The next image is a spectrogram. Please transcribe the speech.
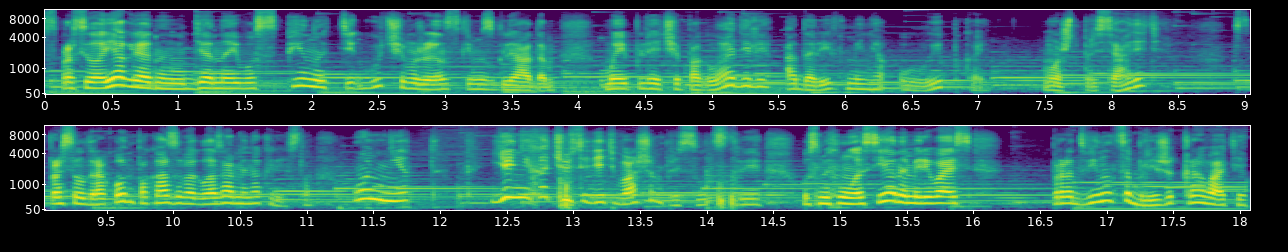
Спросила я, глядя на его спину тягучим женским взглядом. Мои плечи погладили, одарив меня улыбкой. «Может, присядете?» Спросил дракон, показывая глазами на кресло. «О, нет, я не хочу сидеть в вашем присутствии», усмехнулась я, намереваясь продвинуться ближе к кровати.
